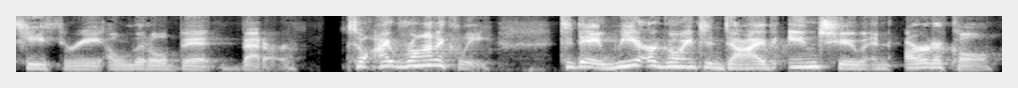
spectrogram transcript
T3 a little bit better. So, ironically, today we are going to dive into an article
